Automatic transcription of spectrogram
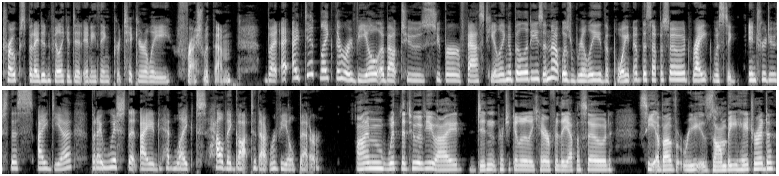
tropes, but I didn't feel like it did anything particularly fresh with them. But I, I, did like the reveal about Two's super fast healing abilities, and that was really the point of this episode, right? Was to introduce this idea. But I wish that I had liked how they got to that reveal better. I'm with the two of you. I didn't particularly care for the episode. See above re zombie hatred.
